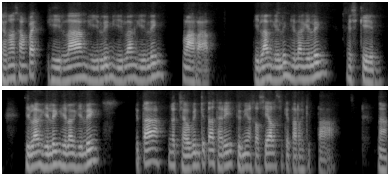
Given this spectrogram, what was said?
Jangan sampai hilang, healing, hilang, healing, melarat. Hilang, healing, hilang, healing, miskin. Hilang, healing, hilang, healing, kita ngejauhin kita dari dunia sosial sekitar kita. Nah,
